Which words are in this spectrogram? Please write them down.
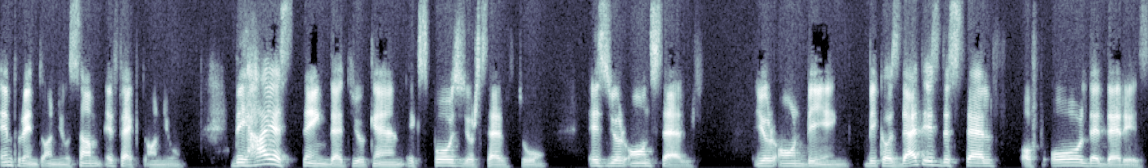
imprint on you, some effect on you. The highest thing that you can expose yourself to is your own self, your own being, because that is the self of all that there is.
